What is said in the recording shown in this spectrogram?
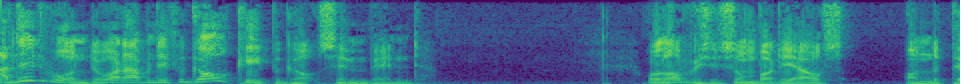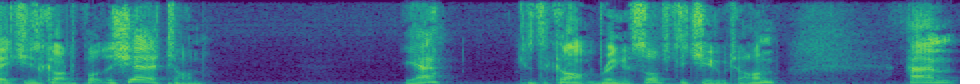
I did wonder what happened if a goalkeeper got sin binned. Well, obviously somebody else on the pitch has got to put the shirt on. Yeah, because they can't bring a substitute on. Um,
